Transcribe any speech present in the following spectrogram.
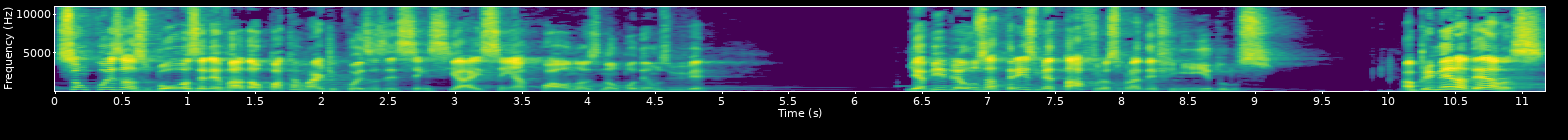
São coisas boas elevadas ao patamar de coisas essenciais, sem a qual nós não podemos viver. E a Bíblia usa três metáforas para definir ídolos. A primeira delas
